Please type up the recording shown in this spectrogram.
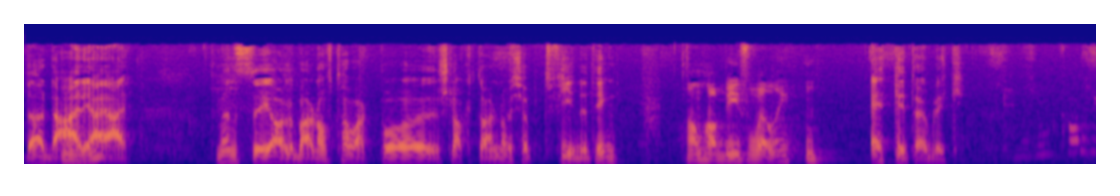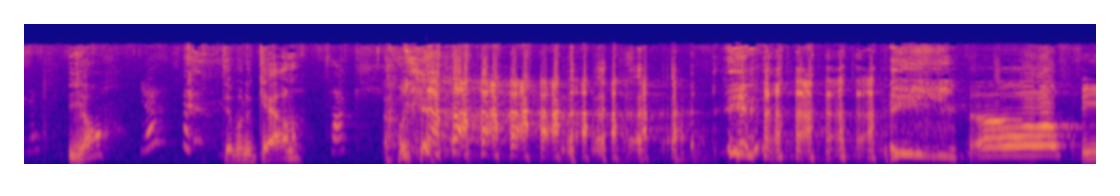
det er der jeg er. Mens Jarle Bernhoft har vært på slakteren og kjøpt fine ting. Han har beef wellington. Et lite øyeblikk. Ja, Ja, det må du gjerne. Takk. Ok. Å, fy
